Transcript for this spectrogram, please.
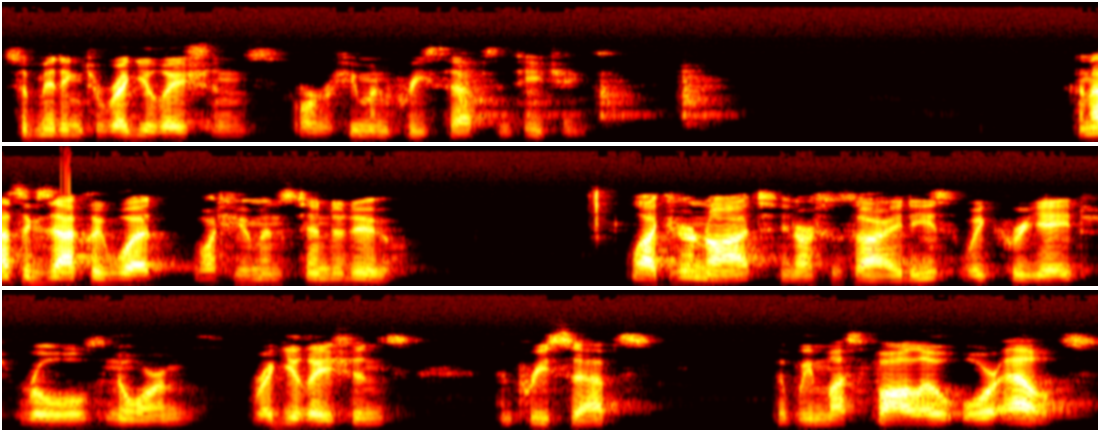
submitting to regulations or human precepts and teachings? And that's exactly what, what humans tend to do. Like it or not, in our societies, we create rules, norms, regulations, and precepts that we must follow or else.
